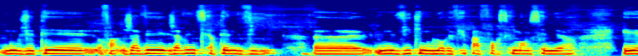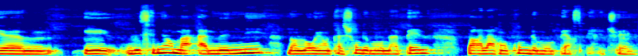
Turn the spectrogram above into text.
donc j'étais, enfin, j'avais, j'avais une certaine vie, euh, une vie qui ne glorifiait pas forcément le Seigneur. Et, euh, et le Seigneur m'a amené dans l'orientation de mon appel par la rencontre de mon père spirituel.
